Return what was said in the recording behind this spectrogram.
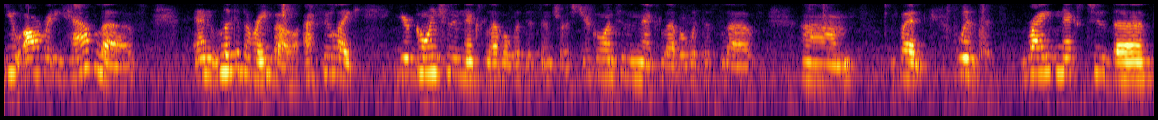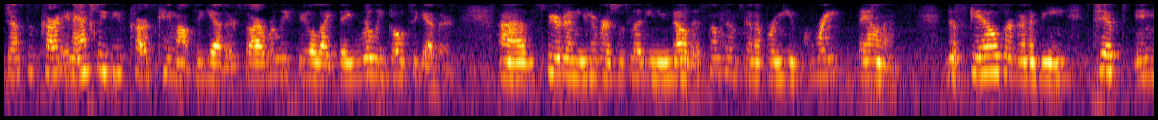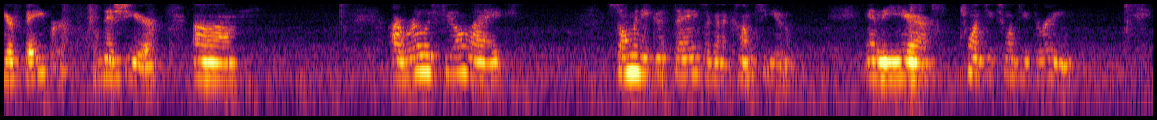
you already have love, and look at the rainbow, I feel like you're going to the next level with this interest. You're going to the next level with this love. Um, but with right next to the justice card and actually these cards came out together so I really feel like they really go together uh, the spirit and the universe is letting you know that something's going to bring you great balance the scales are going to be tipped in your favor this year um, I really feel like so many good things are going to come to you in the year 2023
